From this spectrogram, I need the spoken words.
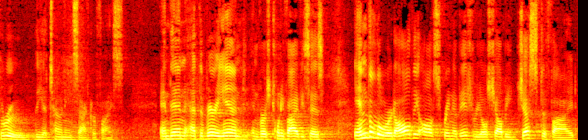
through the atoning sacrifice? And then at the very end, in verse 25, he says, In the Lord all the offspring of Israel shall be justified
